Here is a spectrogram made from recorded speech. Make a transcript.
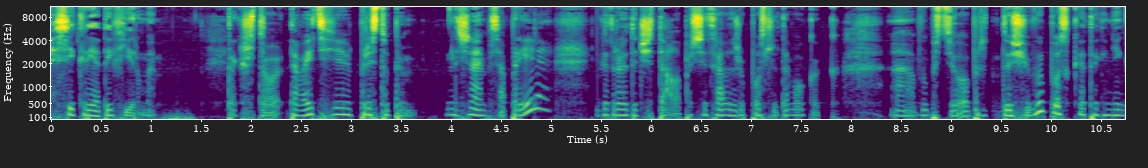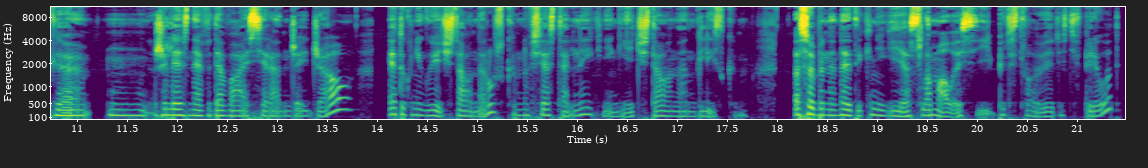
секреты фирмы. Так что давайте приступим начинаем с апреля, которую я дочитала почти сразу же после того, как э, выпустила предыдущий выпуск. Это книга «Железная вдова» Сиран Джей Джао. Эту книгу я читала на русском, но все остальные книги я читала на английском. Особенно на этой книге я сломалась и перестала верить в перевод.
